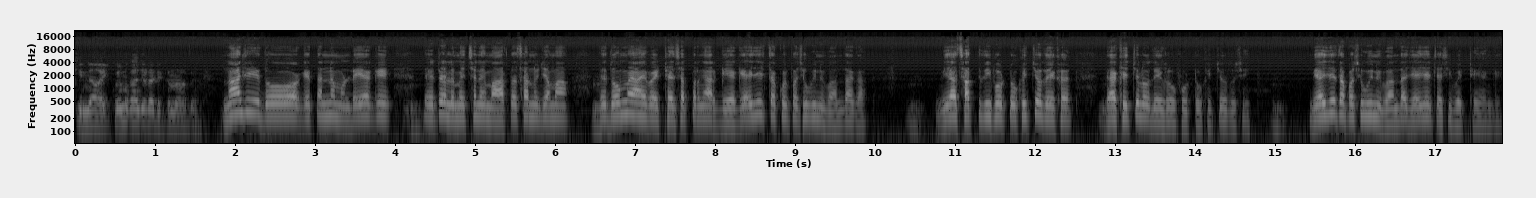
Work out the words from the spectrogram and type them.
ਕਿੰਨਾ ਇੱਕੋ ਹੀ ਮਕਾਨ ਜਿਹੜਾ ਡਿੱਗਣ ਵਾਲਾ ਪਿਆ? ਨਾ ਜੀ ਦੋ ਅੱਗੇ ਤਿੰਨ ਮੁੰਡੇ ਅੱਗੇ ਤੇ ਢਿੱਲ ਮਿੱਛ ਨੇ ਮਾਰਤਾ ਸਾਨੂੰ ਜਮਾ ਤੇ ਦੋਵੇਂ ਆਏ ਬੈਠੇ ਛੱਪਰੀਆਂ ਅੱਗੇ ਅੱਗੇ। ਜੀ ਤਾਂ ਕੋਈ ਪਸ਼ੂ ਵੀ ਨਹੀਂ ਬੰਦਾਗਾ ਵੀ ਆ ਛੱਤ ਦੀ ਫੋਟੋ ਖਿੱਚੋ ਦੇਖ ਆ ਖਿੱਚ ਲਓ ਦੇਖ ਲਓ ਫੋਟੋ ਖਿੱਚੋ ਤੁਸੀਂ। ਵੀ ਅਜੇ ਤਾਂ ਪਸ਼ੂ ਵੀ ਨਹੀਂ ਬੰਦਾ ਜੇ ਚ ਅਸੀਂ ਬੈਠੇ ਆਂਗੇ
